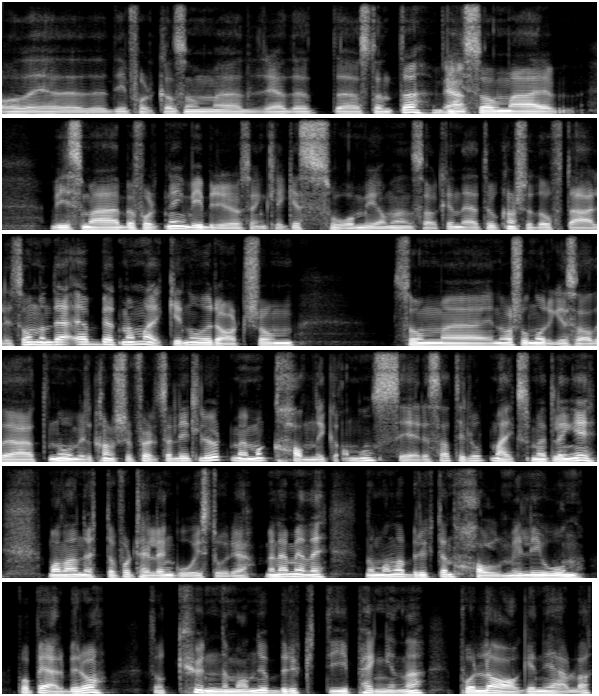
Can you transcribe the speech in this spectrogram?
og de, de folka som eh, drev det stuntet. Vi, Ja. som er, vi som er befolkning, vi bryr oss egentlig ikke så mye om denne saken. Jeg tror kanskje det ofte er litt sånn, men det, jeg bet meg merke i noe rart som som eh, Innovasjon Norge sa, det er at noen vil kanskje føle seg litt lurt, men man kan ikke annonsere seg til oppmerksomhet lenger. Man er nødt til å fortelle en god historie. Men jeg mener, når man har brukt en halv million på PR-byrå, så kunne man jo brukt de pengene på å lage en jævla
